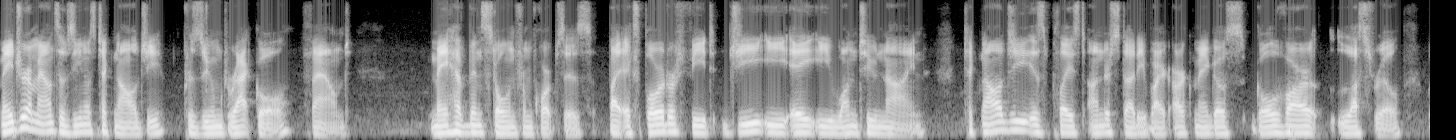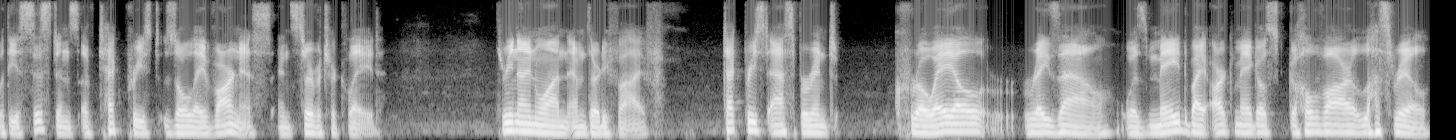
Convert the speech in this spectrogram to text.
Major amounts of Xenos technology, presumed Rak'Gol, found, may have been stolen from corpses by Explorator Feat GEAE 129. Technology is placed under study by Archmagos Golvar Lusril with the assistance of Tech Priest Zole Varnis and Servitor Clade. 391 M35. Tech Priest aspirant Croale Rezal was made by Archmagos Golvar Lusril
